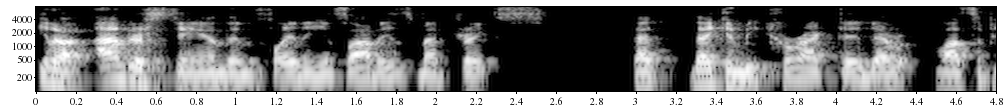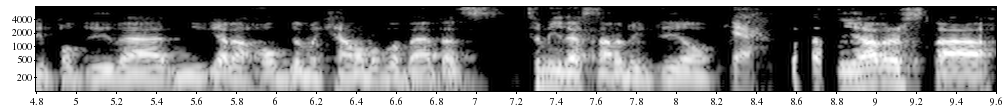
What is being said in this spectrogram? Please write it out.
you know, I understand inflating its audience metrics that that can be corrected. Lots of people do that, and you got to hold them accountable to that. That's to me, that's not a big deal. Yeah. But the other stuff,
